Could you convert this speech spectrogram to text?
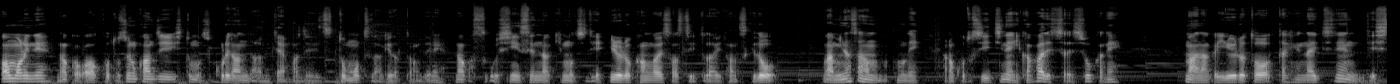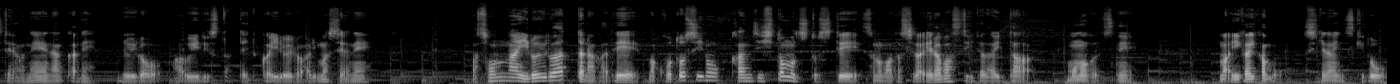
あんまりね、なんか、あ、今年の漢字一文字これなんだ、みたいな感じでずっと思ってただけだったのでね、なんかすごい新鮮な気持ちでいろいろ考えさせていただいたんですけど、まあ皆さんもね、あの今年1年いかがでしたでしょうかね。まあなんかいろいろと大変な1年でしたよね。なんかね、いろいろ、まあ、ウイルスだったりとかいろいろありましたよね。まあそんないろいろあった中で、まあ今年の漢字一文字として、その私が選ばせていただいたものがですね、まあ意外かもしれないんですけど、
